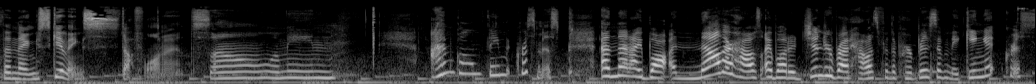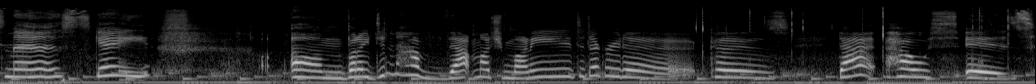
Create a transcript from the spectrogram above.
than Thanksgiving stuff on it. So, I mean, I'm going to theme it Christmas. And then I bought another house. I bought a gingerbread house for the purpose of making it Christmas. Yay! Um, but I didn't have that much money to decorate it because that house is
